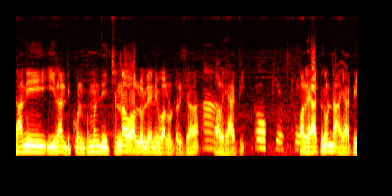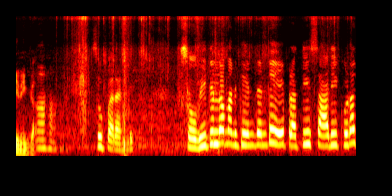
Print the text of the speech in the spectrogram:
కానీ ఇలాంటి కొంతమంది చిన్న వాళ్ళు లేని వాళ్ళు ఉంటారు సార్. ఆ. వాళ్ళు హ్యాపీ ఓకే ఓకే. వాళ్ళు హ్యాపీగా ఉంటే హ్యాపీ ఇంకా. సూపర్ అండి. సో వీటిల్లో మనకి ఏంటంటే ప్రతి శారీ కూడా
